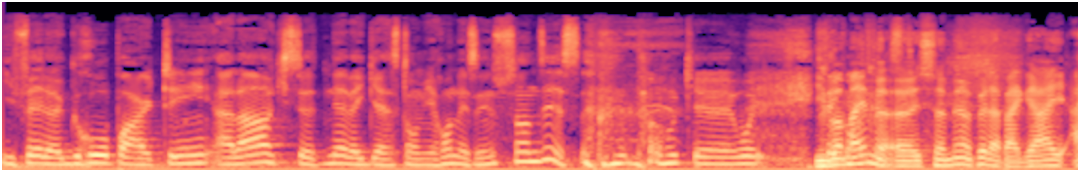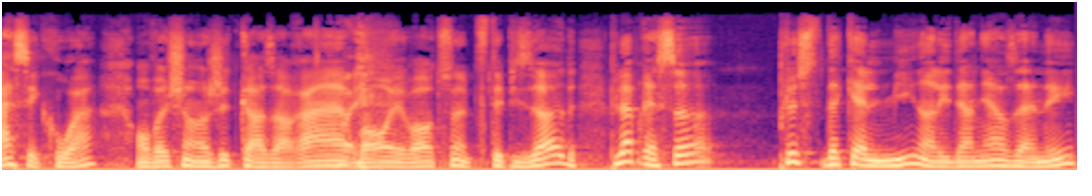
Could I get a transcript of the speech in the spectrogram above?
il fait le gros party, alors qu'il se tenait avec Gaston Miron dans les années 70. Donc, oui. Il va même semer un peu la pagaille à c'est quoi. On va le changer de case horaire. Ouais. Bon, il va y avoir tout un petit épisode. Puis là, après ça, plus d'accalmie dans les dernières années.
